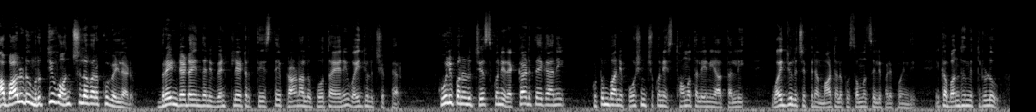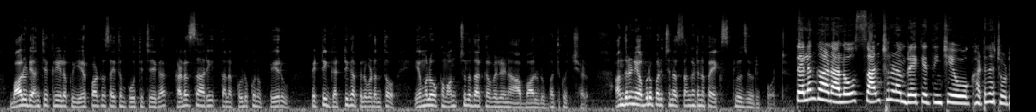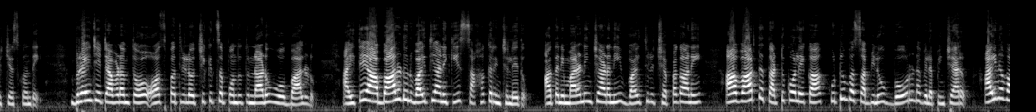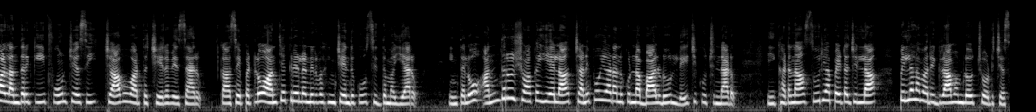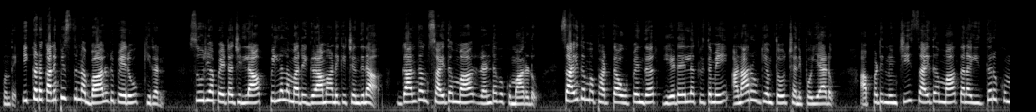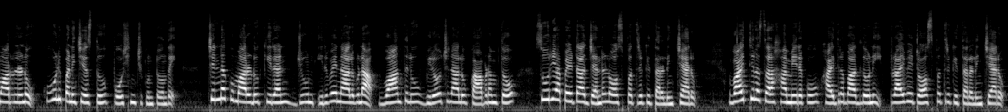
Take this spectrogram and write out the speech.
ఆ బాలుడు మృత్యువు అంచుల వరకు వెళ్ళాడు. బ్రెయిన్ డెడ్ అయిందని వెంటిలేటర్ తీస్తే ప్రాణాలు పోతాయని వైద్యులు చెప్పారు. కూలి పనులు చేసుకుని రెక్కాడితే గాని కుటుంబాన్ని పోషించుకునే స్తోమత లేని ఆ తల్లి వైద్యులు చెప్పిన మాటలకు సొమ్మసిల్లి పడిపోయింది. ఇక బంధుమిత్రులు బాలుడి అంత్యక్రియలకు ఏర్పాట్లు సైతం పూర్తి చేయగా కడసారి తన కొడుకును పేరు పెట్టి గట్టిగా పిలవడంతో యమలోకం అంచుల దాకా వెళ్ళిన ఆ బాలుడు బతికొచ్చాడు. అందరినీ అబురుపరిచిన సంఘటనపై ఎక్స్క్లూజివ్ రిపోర్ట్. తెలంగాణలో సంచలనం రేకెత్తించే ఓ ఘటన చోటు చేసుకుంది. బ్రెయిన్ డెడ్ అవడంతో ఆసుపత్రిలో చికిత్స పొందుతున్నాడు ఓ బాలుడు. అయితే ఆ బాలుడును వైద్యానికి సహకరించలేదు. అతని మరణించాడని వైద్యులు చెప్పగానే ఆ వార్త తట్టుకోలేక కుటుంబ సభ్యులు బోరున విలపించారు. అయిన వాళ్ళందరికీ ఫోన్ చేసి చావు వార్త చేరవేశారు. కాసేపట్లో అంత్యక్రియలు నిర్వహించేందుకు సిద్ధమయ్యారు. ఇంతలో అందరూ షాక్ అయ్యేలా చనిపోయాడనుకున్న బాలుడు లేచి కూర్చున్నాడు ఈ ఘటన సూర్యాపేట జిల్లా పిల్లలమర్రి గ్రామంలో చోటు చేసుకుంది. ఇక్కడ కనిపిస్తున్న బాలుడి పేరు కిరణ్. సూర్యాపేట జిల్లా పిల్లలమర్రి గ్రామానికి చెందిన గంధం సైదమ్మ రెండవ కుమారుడు. సైదమ్మ భర్త ఉపేందర్ ఏడేళ్ళ క్రితమే అనారోగ్యంతో చనిపోయాడు. అప్పటి నుంచి సైదమ్మ తన ఇద్దరు కుమారులను కూలి పని చేస్తూ పోషించుకుంటోంది. చిన్న కుమారుడు కిరణ్ జూన్ ఇరవై నాలుగున వాంతులు విరోచనాలు కావడంతో సూర్యాపేట జనరల్ ఆసుపత్రికి తరలించారు. వైద్యుల సలహా మేరకు హైదరాబాద్లోని ప్రైవేట్ ఆసుపత్రికి తరలించారు.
